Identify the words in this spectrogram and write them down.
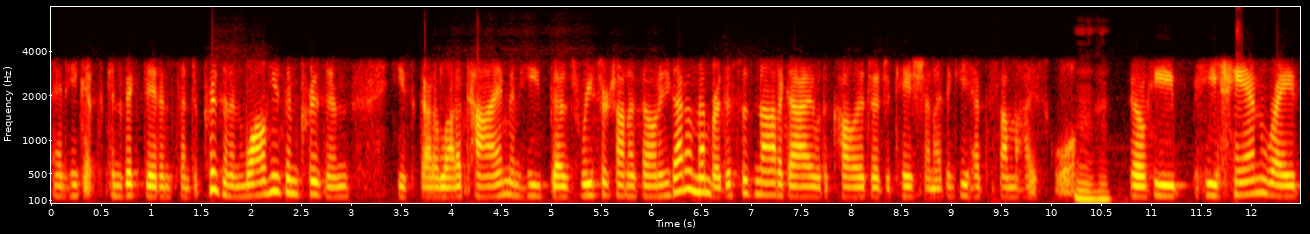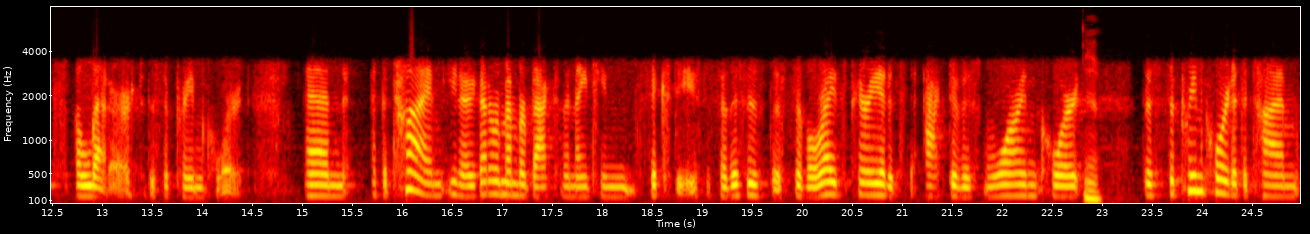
and he gets convicted and sent to prison. And while he's in prison, he's got a lot of time and he does research on his own. And you got to remember, this was not a guy with a college education. I think he had some high school. Mm-hmm. So he he handwrites a letter to the Supreme Court. And at the time, you know, you got to remember back to the 1960s. So this is the civil rights period. It's the activist Warren Court. Yeah. The Supreme Court at the time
